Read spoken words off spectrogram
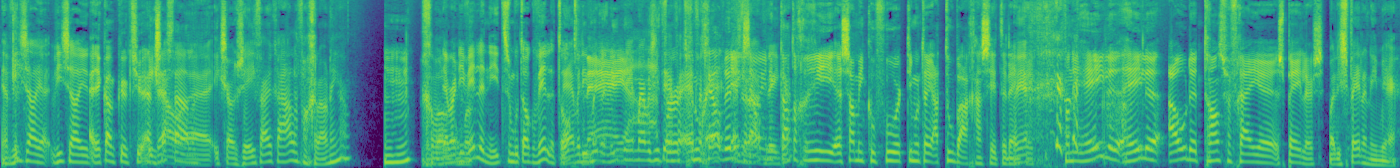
Ja, wie zou je... Wie zou je Ja, je kan Kukcu en Ik Best zou, halen. eh, ik zou Zeefuik halen van Groningen. Mhm. Gewoon ja, maar die om- willen niet. Ze moeten ook willen, toch? Nee, maar die Nee, willen niet. Nee, maar we zitten even, genoeg even- geld willen Ik zou in die nadenken. categorie eh, Sami Koufour, Timothée Atuba gaan zitten, denk ja. ik. Van die hele, hele oude transfervrije spelers. Maar die spelen niet meer.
